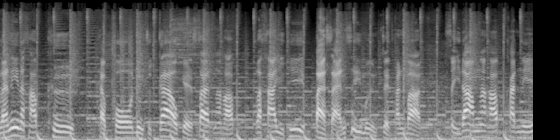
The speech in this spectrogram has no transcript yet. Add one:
และนี่นะครับคือ c a p 4 1.9 เกรด Z นะครับ ราคาอยู่ที่ 847,000 บาท สีดำนะครับคันนี้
